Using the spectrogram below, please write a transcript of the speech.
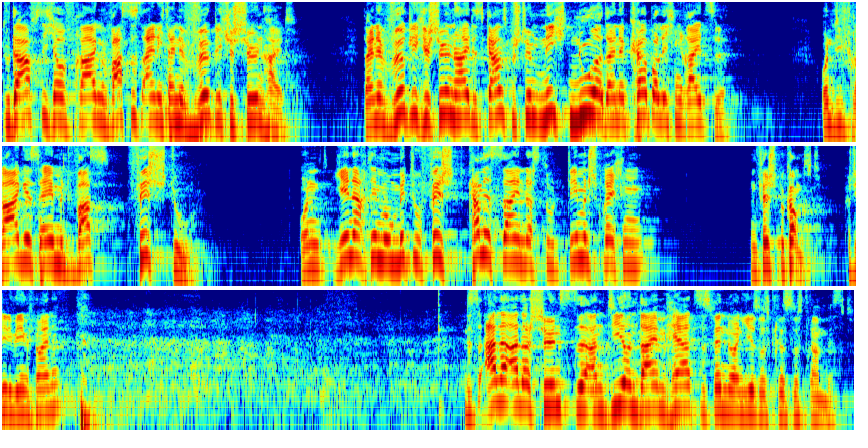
du darfst dich auch fragen, was ist eigentlich deine wirkliche Schönheit? Deine wirkliche Schönheit ist ganz bestimmt nicht nur deine körperlichen Reize. Und die Frage ist, hey, mit was fischst du? Und je nachdem, womit du fischst, kann es sein, dass du dementsprechend einen Fisch bekommst. Versteht ihr, wie ich meine? Das Allerallerschönste an dir und deinem Herz ist, wenn du an Jesus Christus dran bist.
